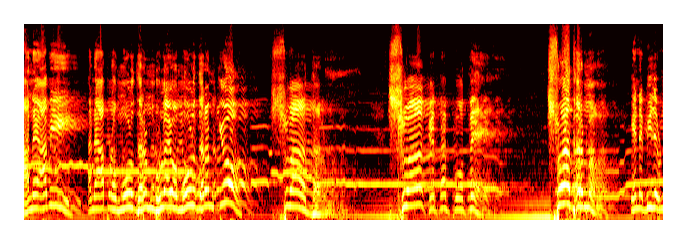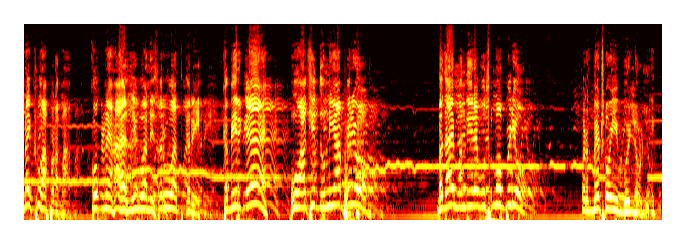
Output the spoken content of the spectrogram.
અને આવી અને આપણો મૂળ ધર્મ ભૂલાયો. મૂળ ધર્મ કયો? સ્વધર્મ. સ્વ કહેતા પોતે. સ્વધર્મ. એને બીજે નાખ્યું આપણામાં. કોકને હા જીવવાની શરૂઆત કરી. કબીર કે હું આખી દુનિયા ફર્યો. બધાય મંદિરે ઉથમો પીડ્યો. પણ બેઠો એ બોલ્યો નહીં.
